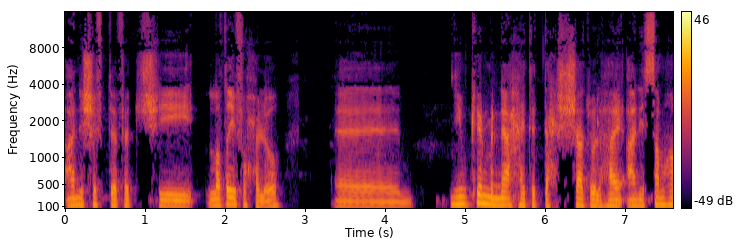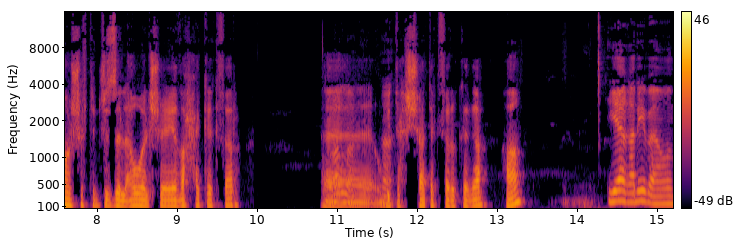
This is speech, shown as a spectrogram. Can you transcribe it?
أنا شفته فد شيء لطيف وحلو أه... يمكن من ناحية التحشيشات والهاي اني somehow شفت الجزء الأول شيء يضحك أكثر أه... والله. آه. وبتحشيشات أكثر وكذا ها يا غريبة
